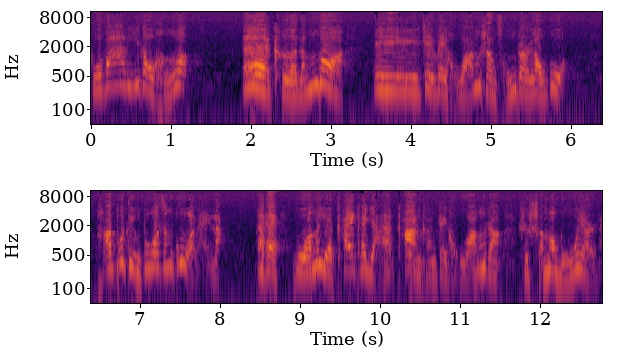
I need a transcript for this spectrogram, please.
说挖了一道河，哎，可能够啊，哎，这位皇上从这儿要过，还不定多曾过来呢。哎，我们也开开眼，看看这皇上是什么模样的。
